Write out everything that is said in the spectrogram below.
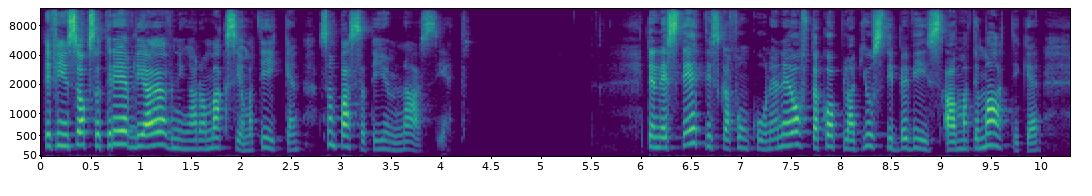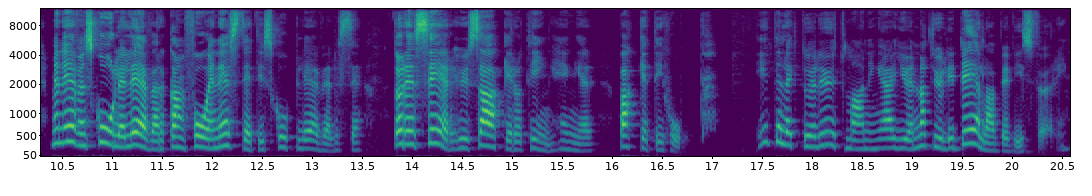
Det finns också trevliga övningar om axiomatiken som passar till gymnasiet. Den estetiska funktionen är ofta kopplad just till bevis av matematiker, men även skolelever kan få en estetisk upplevelse då de ser hur saker och ting hänger vackert ihop. Intellektuell utmaning är ju en naturlig del av bevisföring.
